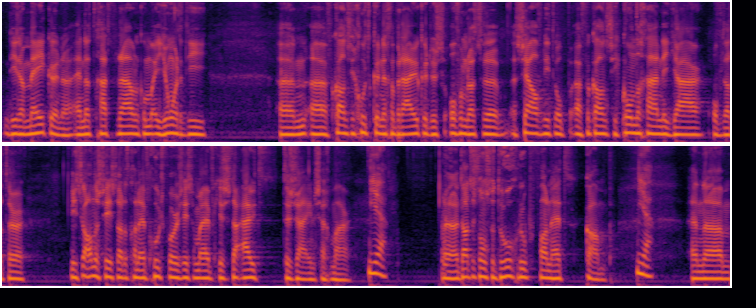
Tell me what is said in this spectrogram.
die dan mee kunnen. En dat gaat voornamelijk om jongeren die een vakantie goed kunnen gebruiken. Dus of omdat ze zelf niet op vakantie konden gaan dit jaar... of dat er iets anders is, dat het gewoon even goed voor ze is... om eventjes eruit te zijn, zeg maar. Ja, dat is onze doelgroep van het kamp. ja. En ehm,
